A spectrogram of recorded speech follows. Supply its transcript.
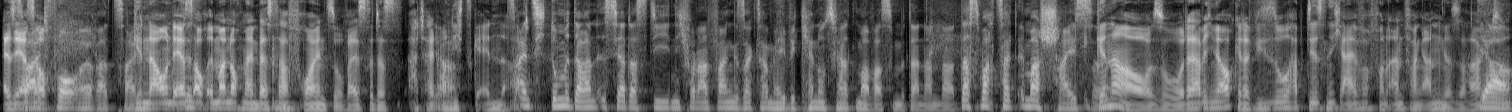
also er ist auch vor eurer Zeit. Genau, und er ist auch immer noch mein bester Freund, so, weißt du, das hat halt ja. auch nichts geändert. Das einzig Dumme daran ist ja, dass die nicht von Anfang an gesagt haben, hey, wir kennen uns, wir hatten mal was miteinander. Das macht's halt immer scheiße. Genau, so. Da habe ich mir auch gedacht, wieso habt ihr es nicht einfach von Anfang an gesagt? Ja.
